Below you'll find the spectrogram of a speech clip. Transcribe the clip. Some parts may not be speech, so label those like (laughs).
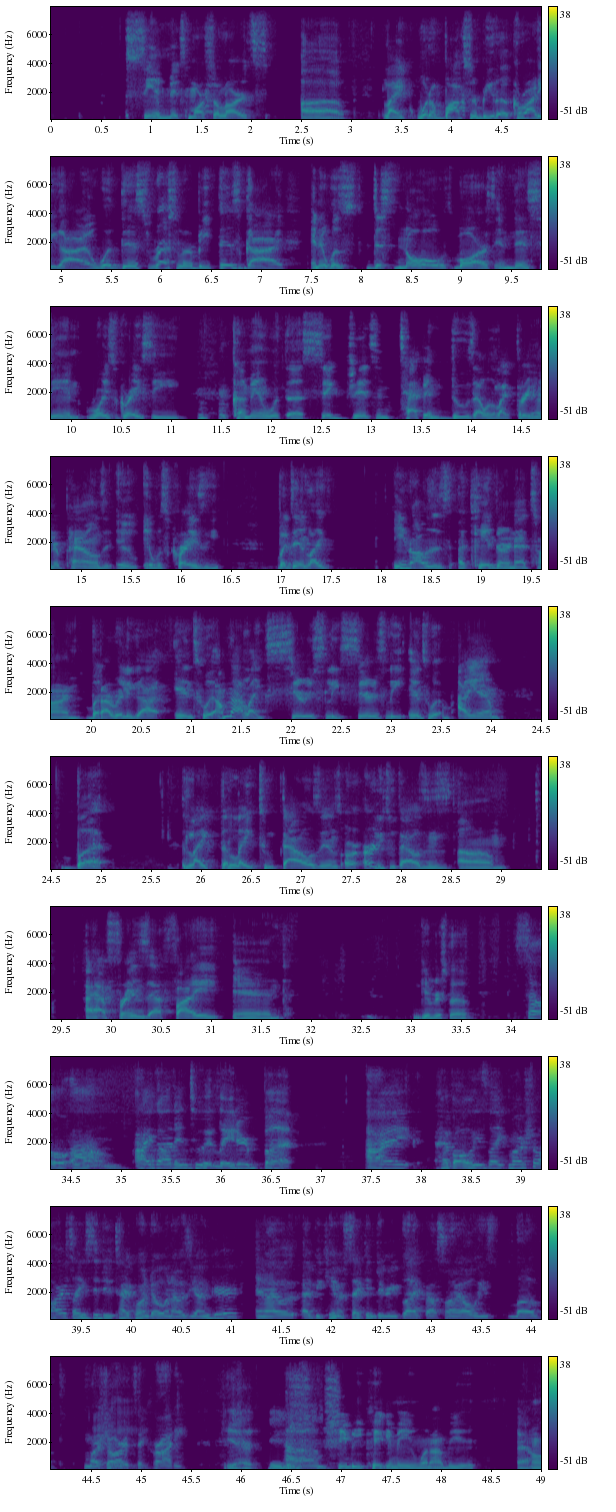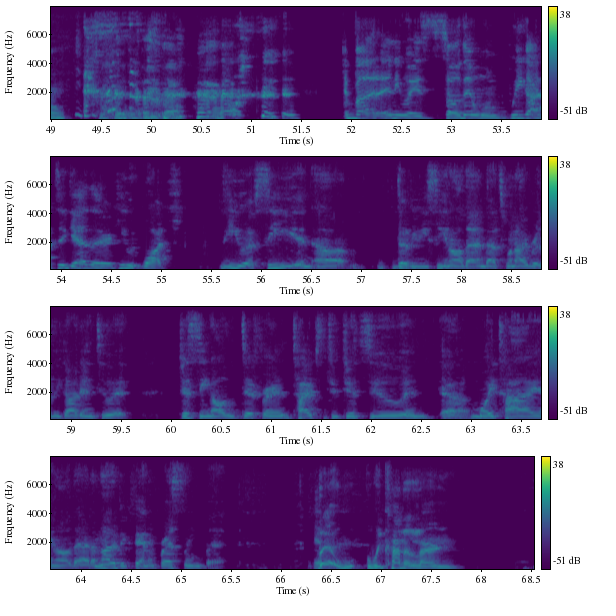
seeing mixed martial arts. Uh, like would a boxer beat a karate guy? Would this wrestler beat this guy? And it was just no holds bars. And then seeing Royce Gracie (laughs) come in with a sick jits and tapping dudes that was like 300 pounds, it, it was crazy. But then like, you know, I was just a kid during that time, but I really got into it. I'm not like seriously, seriously into it. I am, but like the late 2000s or early 2000s, um, I have friends that fight and give your stuff. so um, I got into it later, but I have always liked martial arts. I used to do taekwondo when I was younger, and I, was, I became a second degree black belt, so I always loved martial arts and karate. Yeah, Um, she be kicking me when I be at home. (laughs) (laughs) but anyways, so then when we got together, he would watch the UFC and um, WEC and all that, and that's when I really got into it. Just seeing all the different types of jujitsu and uh, Muay Thai and all that. I'm not a big fan of wrestling, but yeah. But we kind of learn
